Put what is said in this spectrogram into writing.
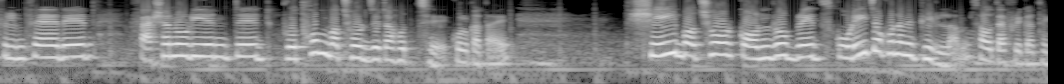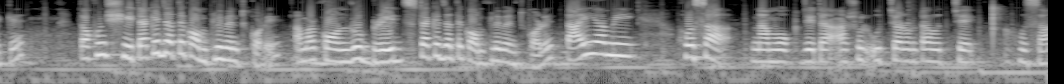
ফিল্মফেয়ারের ফ্যাশন ওরিয়েন্টেড প্রথম বছর যেটা হচ্ছে কলকাতায় সেই বছর কনরো ব্রেডস করেই যখন আমি ফিরলাম সাউথ আফ্রিকা থেকে তখন সেটাকে যাতে কমপ্লিমেন্ট করে আমার কনরো ব্রেডসটাকে যাতে কমপ্লিমেন্ট করে তাই আমি হোসা নামক যেটা আসল উচ্চারণটা হচ্ছে হোসা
